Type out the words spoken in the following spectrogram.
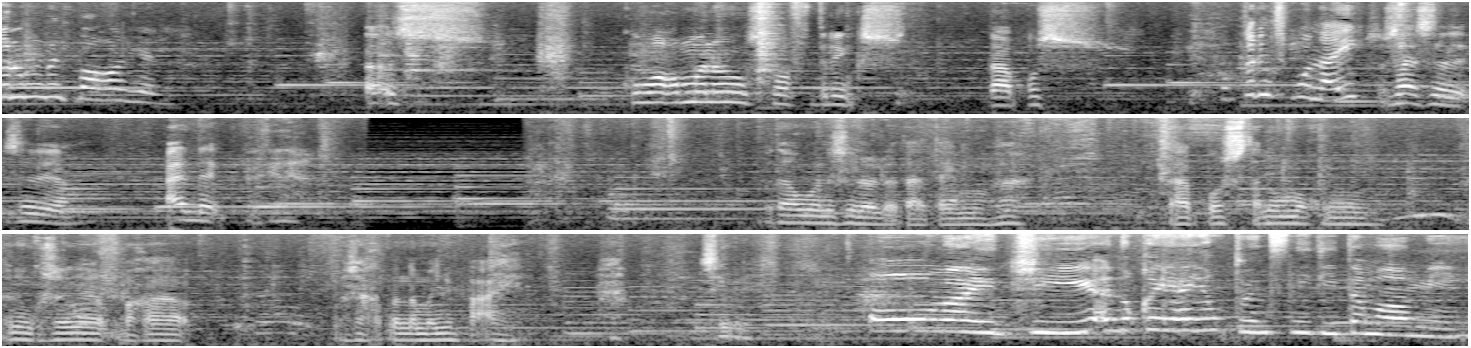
Tulong rin po ako yan. Ah, s- Kumuha ko muna ng soft drinks. Tapos, Drinks po, Nay. sa sa sa lang. Ah, hindi. Teka. Punta mo muna si lolo tatay mo, ha? Tapos, tanong mo kung anong gusto niya. Baka masakit na naman yung paa, eh. Ha? Sige. Oh my G, ano kaya yung twins ni Tita Mommy?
